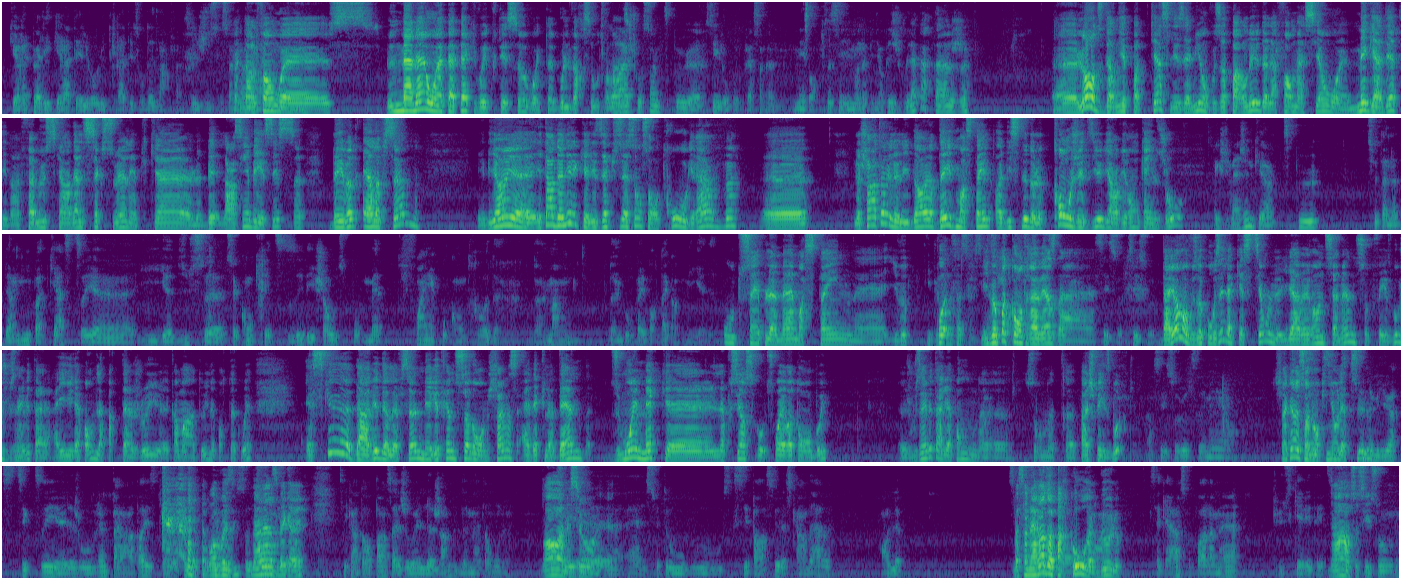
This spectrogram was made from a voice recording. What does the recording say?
Qui auraient pu aller gratter là au lieu de gratter sur des enfants. C'est juste ça. Fait que dans le fond, euh, une maman ou un papa qui va écouter ça va être bouleversé au travers de Ouais, je trouve ça un petit peu. euh, c'est lourd, personnellement. Mais bon, ça, c'est mon opinion, puis je vous la partage. Euh, lors du dernier podcast, les amis, on vous a parlé de la formation Megadeth et d'un fameux scandale sexuel impliquant l'ancien bassiste David Ellefson. Eh bien, étant donné que les accusations sont trop graves, euh, le chanteur et le leader Dave Mustaine a décidé de le congédier il y a environ 15 jours. Fait que j'imagine qu'un petit peu, suite à notre dernier podcast, euh, il a dû se, se concrétiser des choses pour mettre fin au contrat d'un membre d'un groupe important comme Megadeth. Ou tout simplement, Mustaine, euh, il veut, Il veut Pas- il veut pas de controverse dans, C'est ça, c'est sûr. D'ailleurs, on vous a posé la question il y a environ une semaine sur Facebook. Je vous invite à, à y répondre, la partager, euh, commenter, n'importe quoi. Est-ce que David Ellefson mériterait une seconde chance avec le band Du moins, mec, euh, la poussière so- soit retombée? Euh, je vous invite à répondre euh, sur notre page Facebook. Ah, c'est sûr, tu sais, mais. on- Chacun a son c'est- opinion c'est là-dessus. Le milieu artistique, tu sais, là, je vais ouvrir une parenthèse. Ouais, vas-y. ça, Non, non, c'est bien correct. Sais, quand on pense à Joël Legendre, là, mettons, là. Ah, euh, euh, euh, suite au, au- ce qui s'est passé, le scandale, on l'a. ben, c'est une erreur de parcours, le gars. Là. Sa carrière soit probablement plus ce qu'elle était. Ah, ça, c'est sûr.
